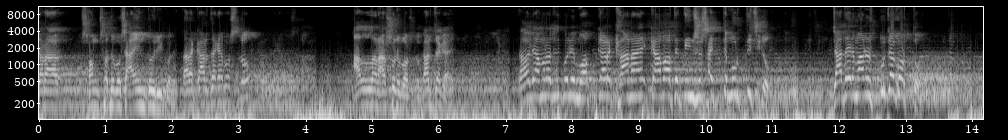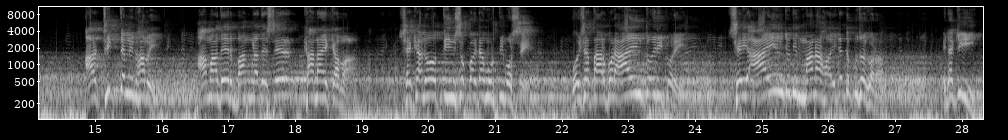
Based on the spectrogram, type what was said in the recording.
যারা সংসদে বসে আইন তৈরি করে, তারা কার জায়গায় বসল? আল্লাহর আসনে বসল। কার জায়গায়? তাহলে আমরা যদি বলি, মক্কার খানায় কাবাতে তিনশো ষাটটা মূর্তি ছিল, যাদের মানুষ পূজা করত। আর ঠিক তেমনি ভাবে আমাদের বাংলাদেশের খানায় কাবা। সেখানেও তিনশো কয়টা মূর্তি বসে। পয়সা তারপরে আইন তৈরি করে। সেই আইন যদি মানা হয়, এটা তো পুজো করা। এটা কি?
